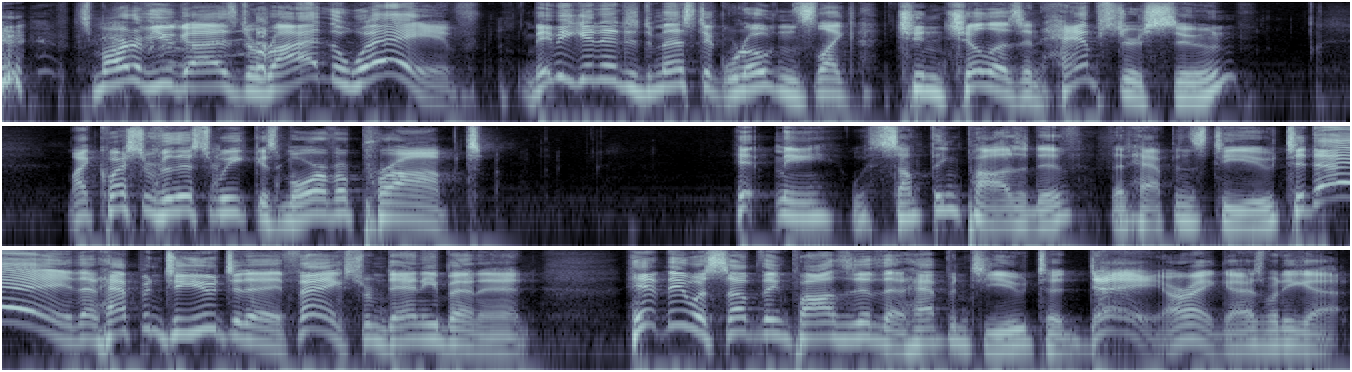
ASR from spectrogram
Smart of you guys to ride the wave. Maybe get into domestic rodents like chinchillas and hamsters soon. My question for this week is more of a prompt hit me with something positive that happens to you today. That happened to you today. Thanks from Danny Bennett. Hit me with something positive that happened to you today. All right, guys, what do you got?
